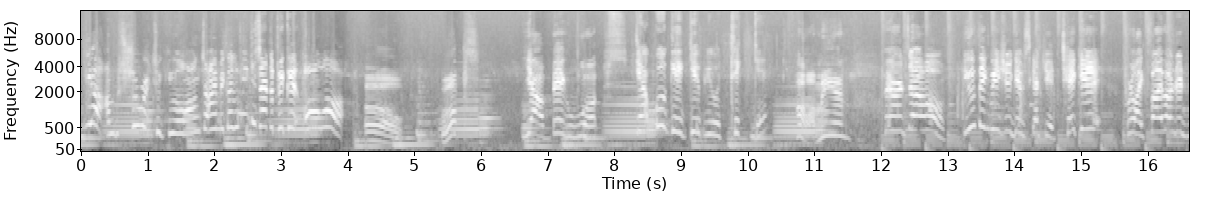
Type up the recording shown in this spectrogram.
Yeah, I'm sure it took you a long time because we just had to pick it all up. oh, whoops. Yeah, big whoops. Yeah, we're gonna give you a ticket. Oh, man. Parents at home, do you think we should give Sketchy a ticket for like $500?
